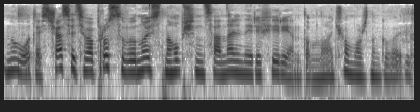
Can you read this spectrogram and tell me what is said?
Ну вот, а сейчас эти вопросы выносят на общенациональный референдум. Ну о чем можно говорить?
